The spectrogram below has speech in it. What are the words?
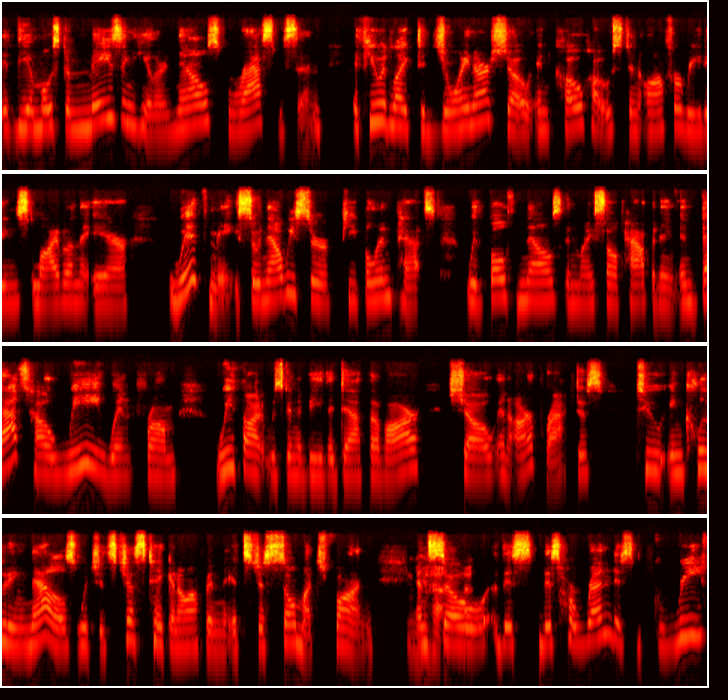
the most amazing healer, Nels Rasmussen, if he would like to join our show and co host and offer readings live on the air with me. So now we serve people and pets with both Nels and myself happening. And that's how we went from we thought it was going to be the death of our show and our practice to including Nels, which it's just taken off and it's just so much fun. And so this this horrendous grief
